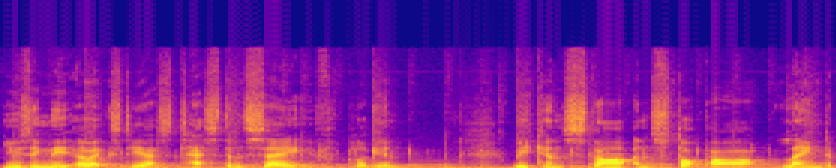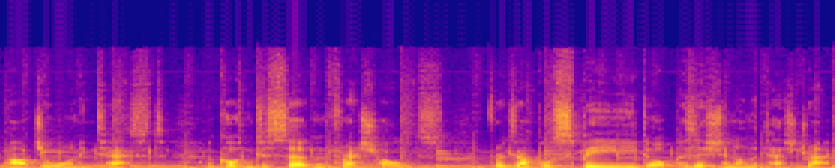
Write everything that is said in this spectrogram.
Using the OXTS Test and Save plugin, we can start and stop our lane departure warning test according to certain thresholds, for example speed or position on the test track.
